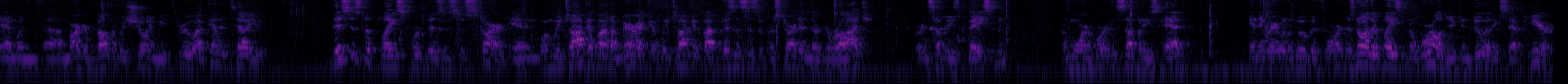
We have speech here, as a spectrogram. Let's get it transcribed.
And when uh, Margaret Butler was showing me through, I've got to tell you, this is the place where businesses start. And when we talk about America, we talk about businesses that were started in their garage or in somebody's basement, or more important, somebody's head, and they were able to move it forward. There's no other place in the world you can do it except here.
